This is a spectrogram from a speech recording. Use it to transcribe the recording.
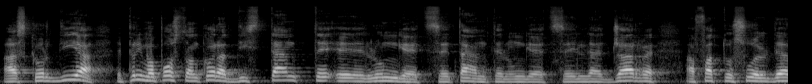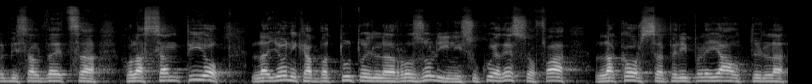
a Scordia e primo posto ancora distante eh, lunghezze, tante lunghezze. Il Giarre ha fatto su il derby salvezza con la San Pio, la Ionica ha battuto il Rosolini su cui adesso fa la corsa per i play-out il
